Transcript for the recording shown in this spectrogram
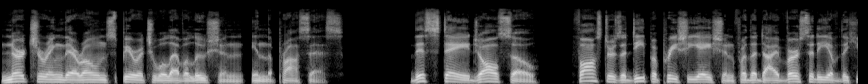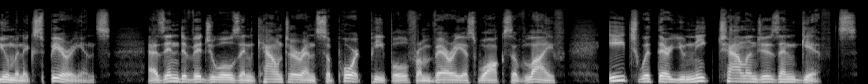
nurturing their own spiritual evolution in the process. This stage also fosters a deep appreciation for the diversity of the human experience, as individuals encounter and support people from various walks of life, each with their unique challenges and gifts.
